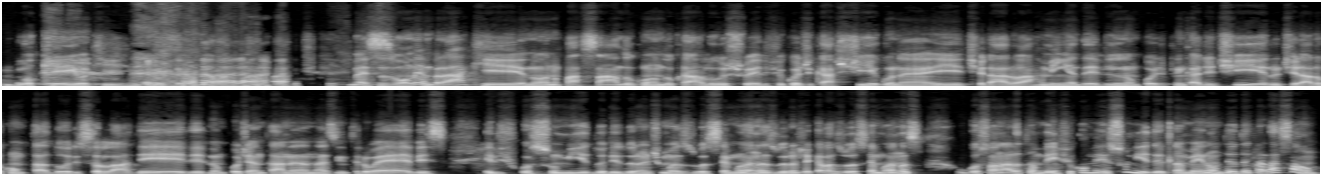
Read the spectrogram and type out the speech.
bloqueio aqui. Mas vocês vão lembrar que no ano passado, quando o Carluxo ele ficou de castigo, né? E tiraram a arminha dele, ele não pôde brincar de tiro, tiraram o computador e o celular dele, ele não pôde entrar nas interwebs, ele ficou sumido ali durante umas duas semanas. Durante aquelas duas semanas, o Bolsonaro também ficou meio sumido, ele também não deu declaração,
